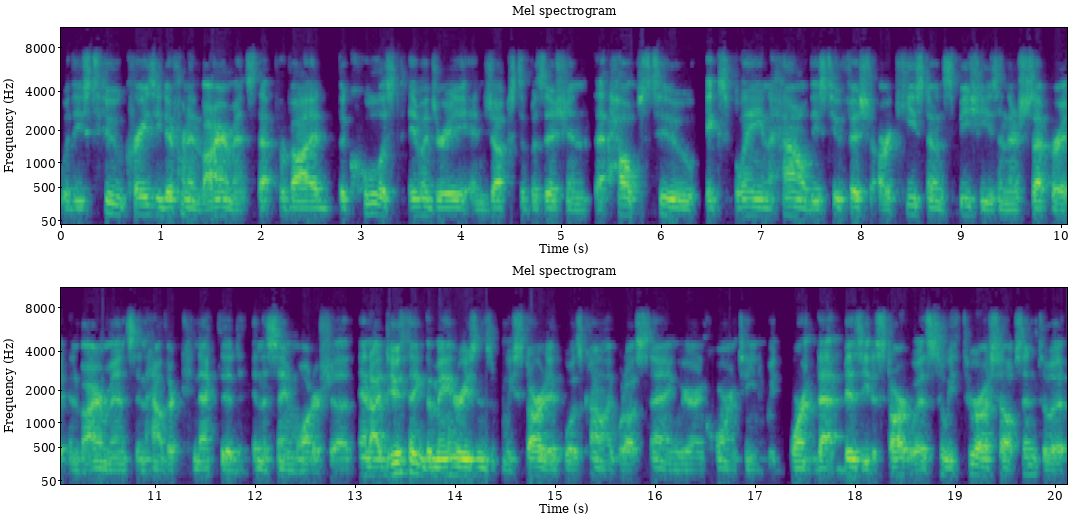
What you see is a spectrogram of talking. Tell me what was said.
with these two crazy different environments that provide the coolest imagery and juxtaposition that helps to explain how these two fish are keystone species in their separate environments and how they're connected in the same watershed. And I do think the main reasons we started was kind of like what I was saying. We were in quarantine. We weren't that busy to start with. So we threw ourselves into it.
